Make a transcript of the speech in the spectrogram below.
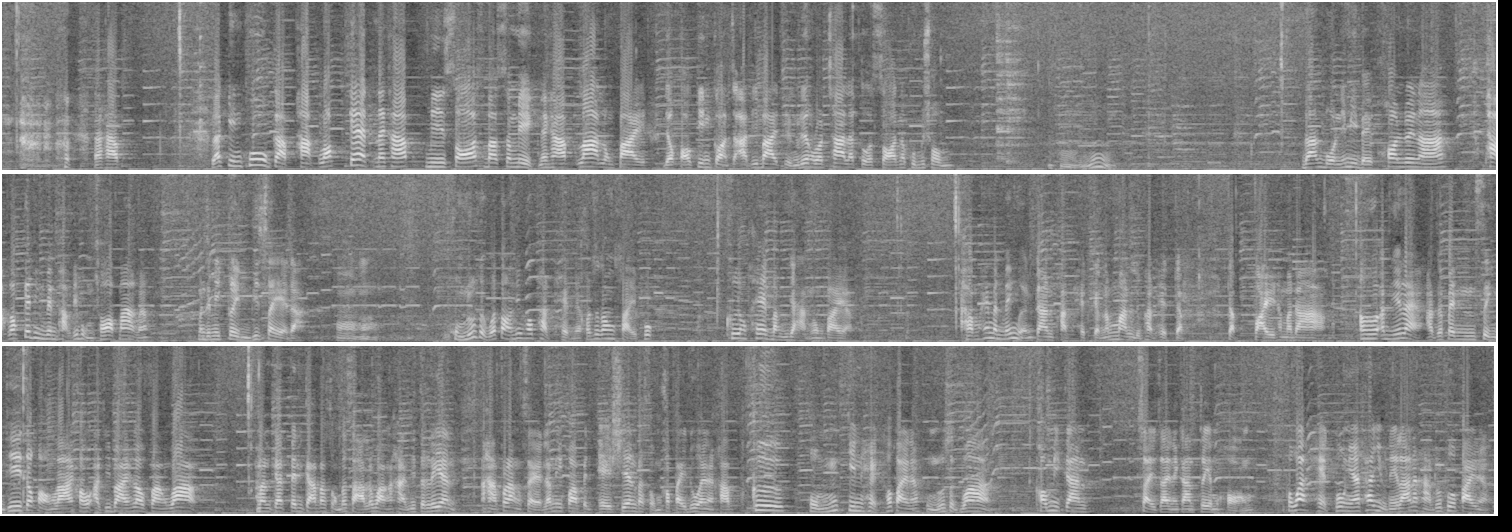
.5 นะครับแล้วกินคู่กับผักล็อกเก็ตนะครับ มีซอสบาสมิกนะครับราดลงไป เดี๋ยวขอกินก่อนจะอธิบายถึงเรื่องรสชาติและตัวซอสนะคุณผู้ชม ด้านบนนี่มีเบคอนด้วยนะ ผักล็อกเก็ตจริงเป็นผักที่ผมชอบมากนะ มันจะมีกลิ่นพิเศษอะอผมรู้สึกว่าตอนที่เขาผัดเผ็ดเนี่ยเขาจะต้องใส่พวกเครื่องเทศบางอย่างลงไปอะทำให้มันไม่เหมือนการผัดเห็ดกับน้ำมัน หรือผัดเห็ดกับกับไฟธรรมดา เออ อันนี้แหละ อาจจะเป็นสิ่งที่เจ้าของร้านเขาอธิบายให้เราฟังว่า มันก็เป็นการผสมผสานระหว่างอาหารอิตาเลียน อาหารฝรั่งเศสและมีความเป็นเอเชียนผสมเข้าไปด้วยนะครับ คือผมกินเห็ดเข้าไปนะ ผมรู้สึกว่าเขามีการใส่ใจในการเตรียมของ เพราะว่าเห็ดพวกนี้ถ้าอยู่ในร้านอาหารทั่วๆไปเนี่ย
